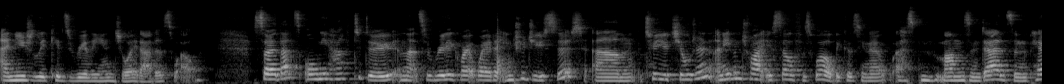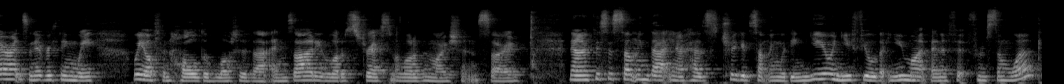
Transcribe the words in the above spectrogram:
And usually kids really enjoy that as well. So that's all you have to do, and that's a really great way to introduce it um, to your children, and even try it yourself as well. Because you know, as mums and dads and parents and everything, we we often hold a lot of uh, anxiety, a lot of stress, and a lot of emotions. So now, if this is something that you know has triggered something within you, and you feel that you might benefit from some work,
